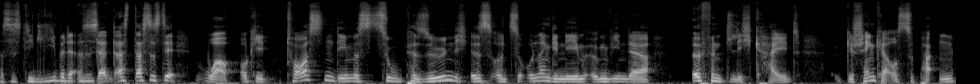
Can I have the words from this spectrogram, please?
Das ist die Liebe der. Das ist, Da- Das, das ist der. Wow, okay. Thorsten, dem es zu persönlich ist und zu unangenehm, irgendwie in der Öffentlichkeit Geschenke auszupacken,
